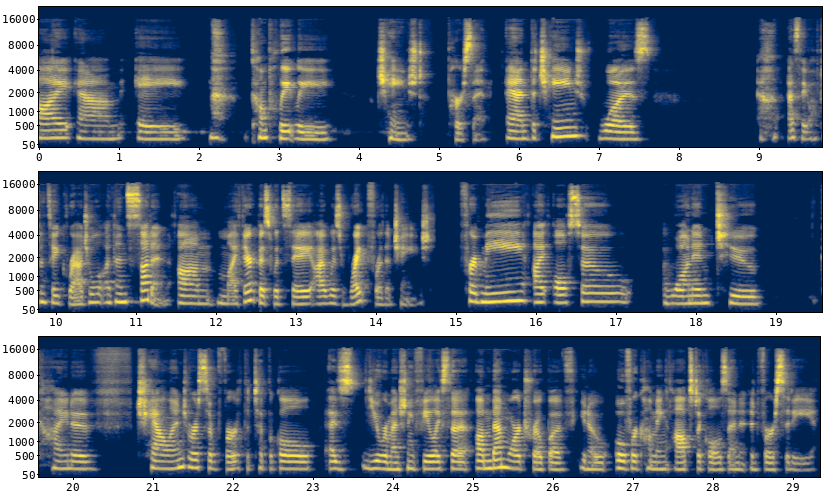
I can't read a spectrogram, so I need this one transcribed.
I am a completely changed person. And the change was, as they often say, gradual and then sudden. Um, my therapist would say I was ripe for the change. For me, I also wanted to kind of challenge or subvert the typical, as you were mentioning, Felix, the a memoir trope of, you know, overcoming obstacles and adversity.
